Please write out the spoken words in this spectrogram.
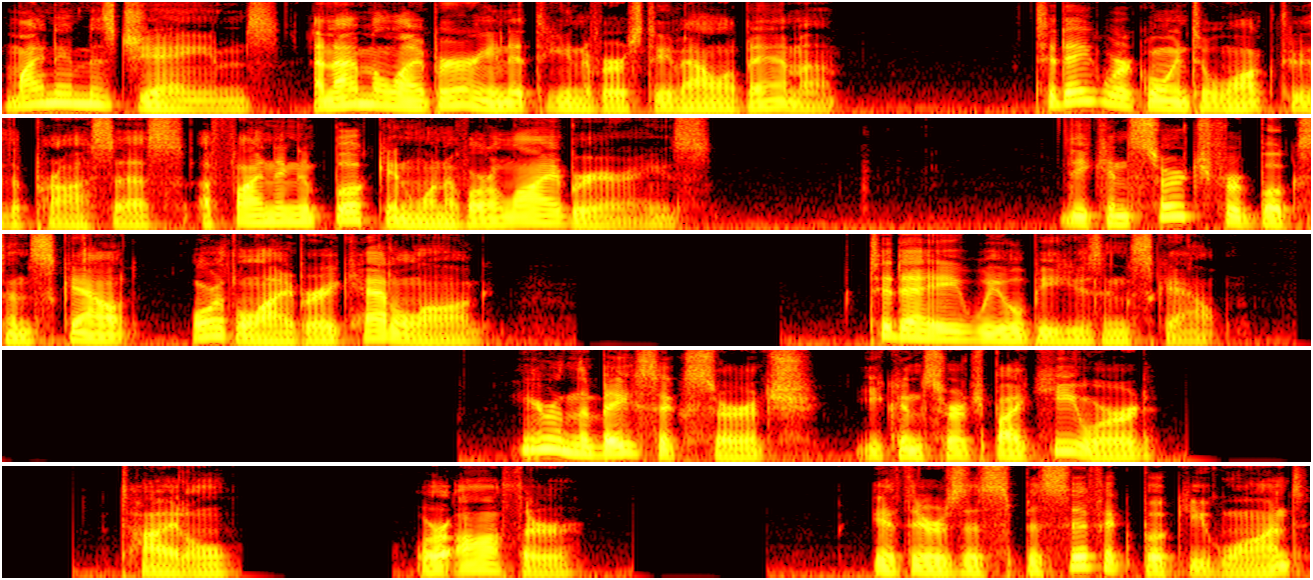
my name is James, and I'm a librarian at the University of Alabama. Today we're going to walk through the process of finding a book in one of our libraries. You can search for books in Scout or the library catalog. Today we will be using Scout. Here in the basic search, you can search by keyword, title, or author. If there is a specific book you want,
